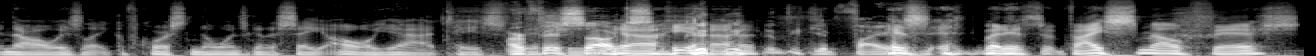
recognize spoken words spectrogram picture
And they're always like, "Of course, no one's going to say, oh yeah, it tastes Our fishy." fish sucks. Yeah, yeah. Get fired. It's- it- but it's, if I smell fish,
